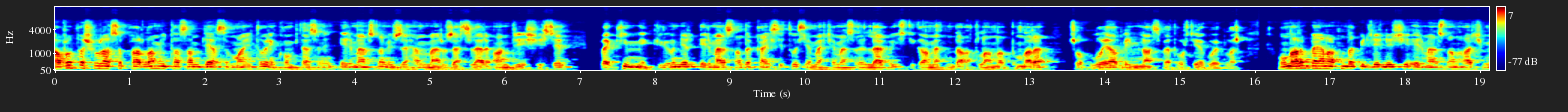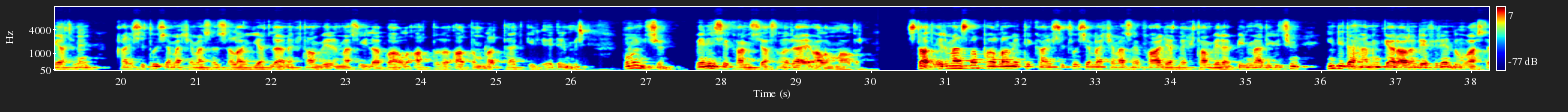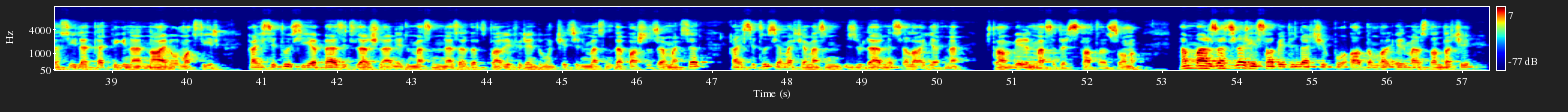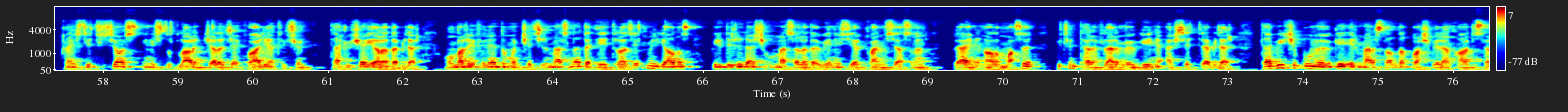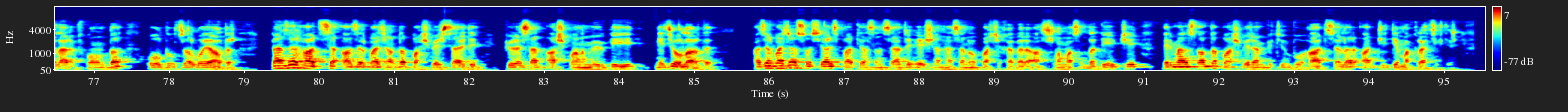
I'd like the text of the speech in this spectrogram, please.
Avropa Şurası Parlament Assambleyası Monitorinq Komitəsinin Ermənistan üzrə həm məruzəçiləri Andrey Şirsel və Kimmi Glyuner Ermənistanda Konstitusiya Məhkəməsinin ləğvi istiqamətində atılan addımlara çox loyal bir münasibət ortaya qoyublar. Onların bəyanatında bildirilir ki, Ermənistan hakimiyyətinin Konstitusiya Məhkəməsinin səlahiyyətlərinə xitam verilməsi ilə bağlı atdığı addımlar tədqiq edilmir. Bunun üçün Venesiya komissiyasının rəyi alınmalıdır. Stat, Ermənistan parlamenti Konstitusiya Məhkəməsinin fəaliyyətinə xitam verə bilmədiyi üçün indi də həmin qərarın referendum vasitəsilə tətbiqinə nail olmaq istəyir. Konstitusiyaya bəzi düzəlişlərin edilməsini nəzərdə tutan referendumun keçirilməsində başlıca məqsəd Konstitusiya Məhkəməsinin üzvlərinin səlahiyyətinə xitam verilməsidir. Statın sonu. Həm müraciətçilər hesab edirlər ki, bu addımlar Ermənistandakı konstitusion institutların gələcək fəaliyyəti üçün təhlükə yarada bilər. Onlar referendumun keçirilməsinə də etiraz etmir, yalnız bildirirlər ki, bu məsələdə Venesiya komissiyasının rəyinin alınması bütün tərəflərin mövqeyini əks etdirə bilər. Təbii ki, bu mövqe Ermənistanda baş verən hadisələrin fonunda olduqca loyaldır. Bənzər hadisə Azərbaycanda baş versəydi, görəsən Aşbanın mövqeyi necə olardı? Azərbaycan Sosialist Partiyasının sədri Elşən Həsənov Bakı xəbərə açıqlamasında deyib ki, Ermənistanda baş verən bütün bu hadisələr antidemokratikdir.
